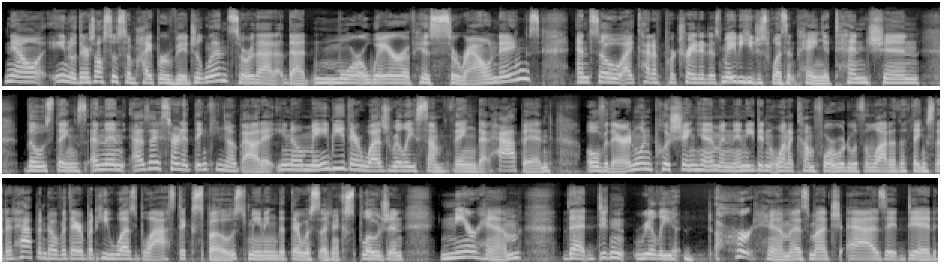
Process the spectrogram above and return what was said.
Now, you know, there's also some hypervigilance or that that more aware of his surroundings. And so I kind of portrayed it as maybe he just wasn't paying attention, those things. And then as I started thinking about it, you know, maybe there was really something that happened over there. And when pushing him and, and he didn't want to come forward with a lot of the things that had happened over there, but he was blast exposed, meaning that there was an explosion near him that didn't really hurt him as much as it did,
